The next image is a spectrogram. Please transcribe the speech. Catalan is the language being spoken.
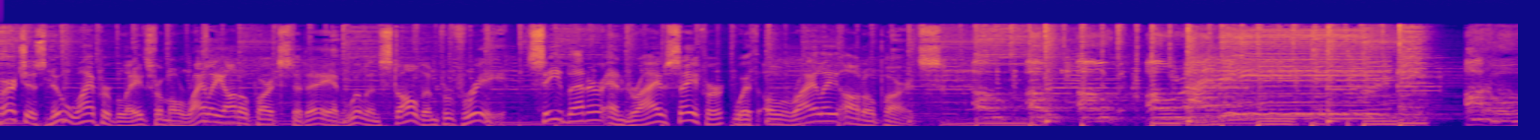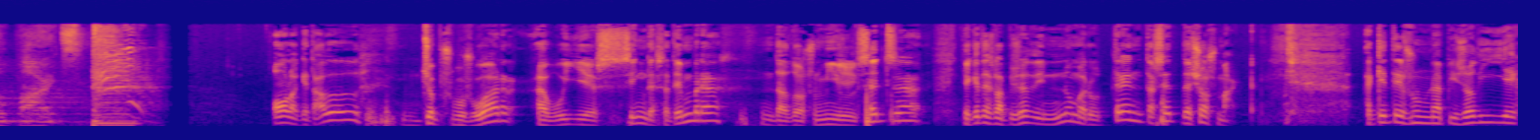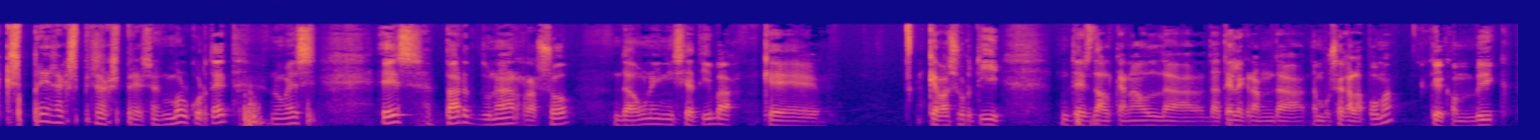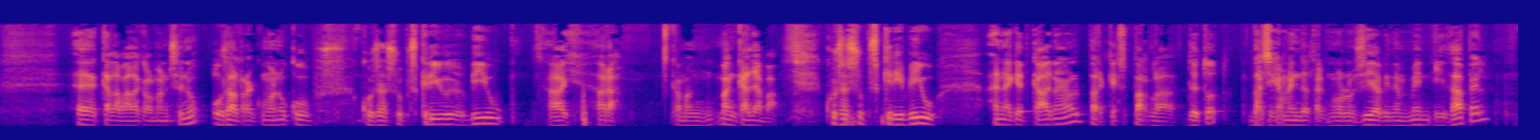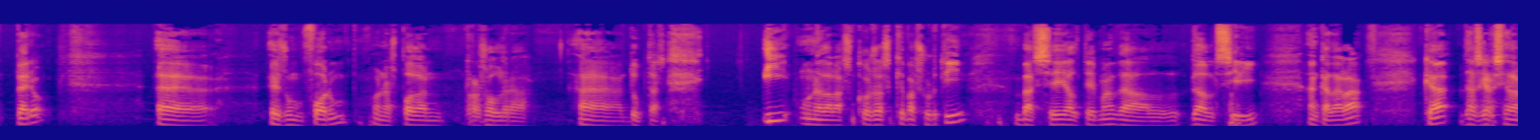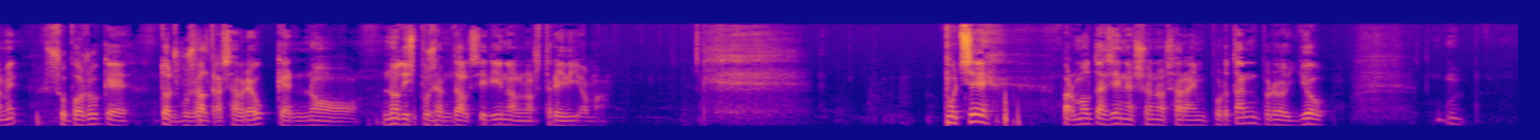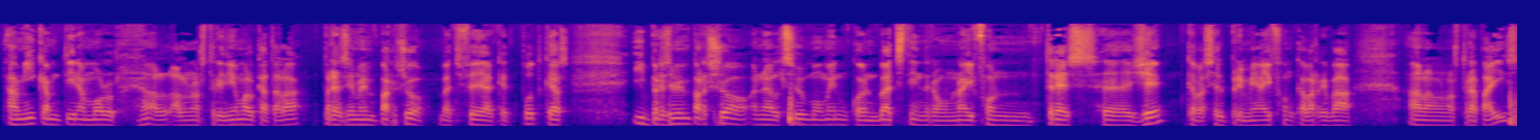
Purchase new wiper blades from O'Reilly Auto Parts today and we'll install them for free. See better and drive safer with O'Reilly Auto Parts. oh, oh, O'Reilly Auto Parts. Hola, què tal? Jobs Busguar, avui és 5 de setembre de 2016 i aquest és l'episodi número 37 d'Això és Mac. Aquest és un episodi express, express, express, és molt curtet, només és per donar ressò d'una iniciativa que, que va sortir des del canal de, de Telegram de, de Mossega la Poma, que com dic, eh, cada vegada que el menciono, us el recomano que us, que us subscriviu... Ai, ara, que m'encallava, que us subscriviu en aquest canal perquè es parla de tot, bàsicament de tecnologia, evidentment, i d'Apple, però eh, és un fòrum on es poden resoldre eh, dubtes. I una de les coses que va sortir va ser el tema del, del Siri en català, que desgraciadament suposo que tots vosaltres sabreu que no, no disposem del Siri en el nostre idioma. Potser per molta gent això no serà important, però jo, a mi que em tira molt el, el nostre idioma, el català, precisament per això vaig fer aquest podcast. I precisament per això en el seu moment quan vaig tindre un iPhone 3G, que va ser el primer iPhone que va arribar al nostre país,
